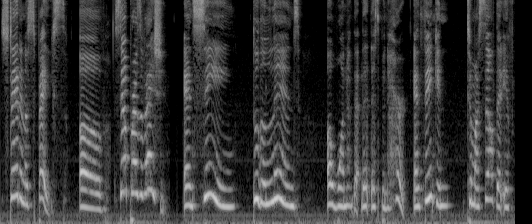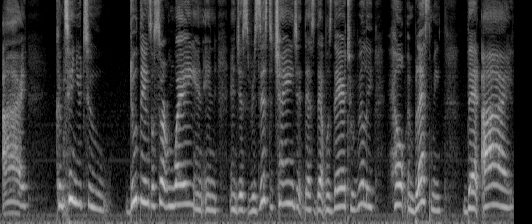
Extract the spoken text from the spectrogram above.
stayed in a space of self-preservation and seeing through the lens of one that, that, that's been hurt and thinking to myself that if I continue to do things a certain way and and and just resist the change that that's, that was there to really help and bless me that I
